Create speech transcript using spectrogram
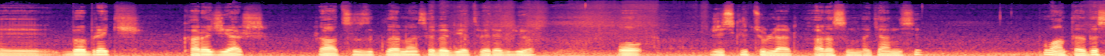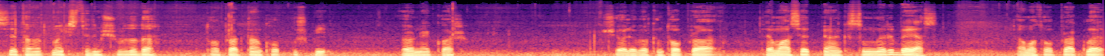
e, böbrek, karaciğer rahatsızlıklarına sebebiyet verebiliyor. O riskli türler arasında kendisi. Bu mantarı da size tanıtmak istedim. Şurada da topraktan kopmuş bir örnek var. Şöyle bakın toprağa temas etmeyen kısımları beyaz. Ama toprakla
